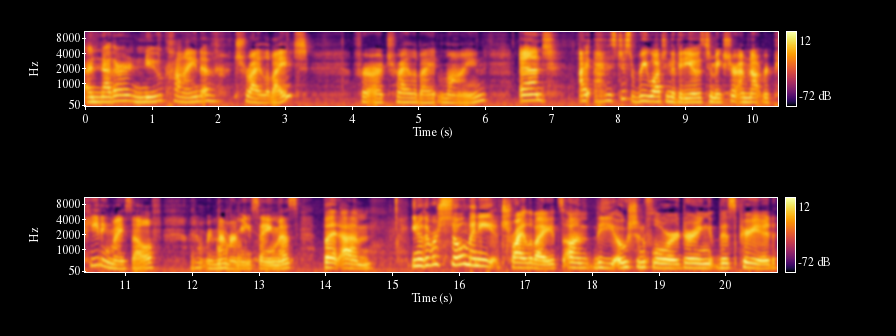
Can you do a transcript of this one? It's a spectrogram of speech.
another new kind of trilobite for our trilobite line. And I, I was just rewatching the videos to make sure I'm not repeating myself. I don't remember me saying this, but um, you know, there were so many trilobites on the ocean floor during this period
